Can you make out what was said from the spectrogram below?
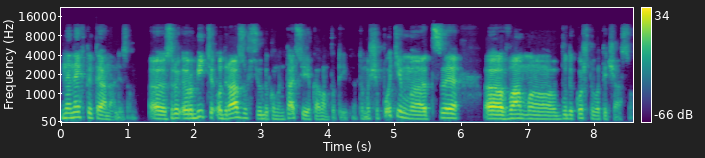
не нехтуйте аналізом. Е, робіть одразу всю документацію, яка вам потрібна, тому що потім е, це е, вам буде коштувати часу.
